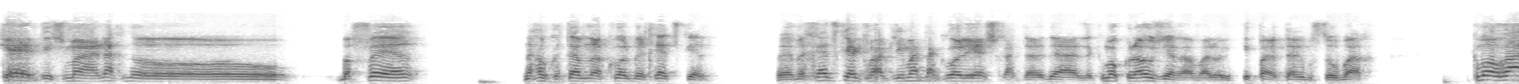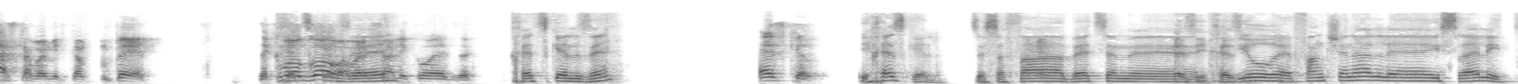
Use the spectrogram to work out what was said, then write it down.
כן, תשמע, אנחנו בפייר, אנחנו כתבנו הכל בחצקל. ובחצקל כבר כמעט הכל יש לך, אתה יודע, זה כמו Clojure, אבל הוא טיפה יותר מסובך. כמו Rust, אבל מתקמפל. זה כמו חצקל Go, אבל זה- אפשר לקרוא את זה. חזקאל זה? Haskell. יחזקאל. זה שפה בעצם... אה, חזי, חזי. pure functional אה, ישראלית.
